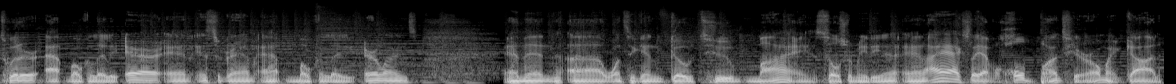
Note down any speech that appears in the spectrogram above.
Twitter at Mokulele Air, and Instagram at Mokulele Airlines. And then uh, once again, go to my social media. And I actually have a whole bunch here. Oh my God.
